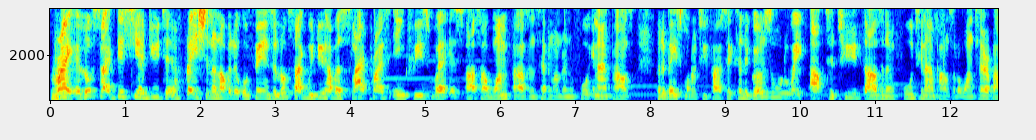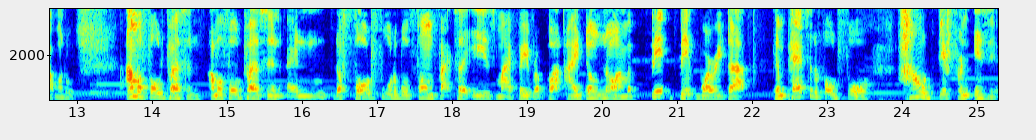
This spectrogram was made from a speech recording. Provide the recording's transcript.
Right, it looks like this year due to inflation and other little things, it looks like we do have a slight price increase where it starts at £1,749 for the base model 256 and it goes all the way up to £2,049 for the one terabyte model. I'm a fold person. I'm a fold person and the fold foldable form factor is my favorite, but I don't know. I'm a bit, bit worried that compared to the Fold 4, how different is it?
